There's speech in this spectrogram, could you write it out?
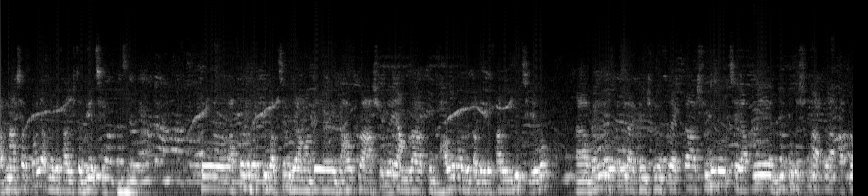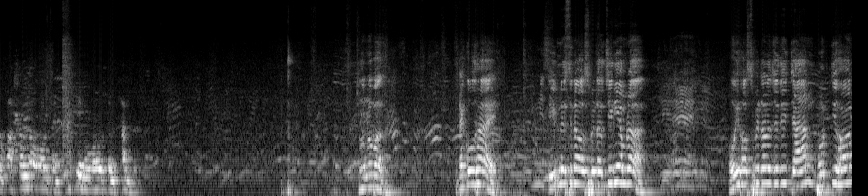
আপনি আসার পরে আপনাকে সার্ভিসটা দিয়েছে। তো আপনারা দেখতে পাচ্ছেন যে আমাদের গ্রাহকরা আসলে আমরা খুব ভালোভাবে তাদেরকে সার্ভিস দিচ্ছি এবং ব্যাঙ্গল লাইফ ইন্স্যুরেন্সের একটা সুবিধা হচ্ছে আপনি বিপদের সময় আপনার আপনার পাশে আমরা অল টাইম থাকি এবং অল টাইম থাকব। ধন্যবাদ। এটা কোথায়? ইবনে সিনা হসপিটাল চিনি আমরা? ওই হসপিটালে যদি যান ভর্তি হন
